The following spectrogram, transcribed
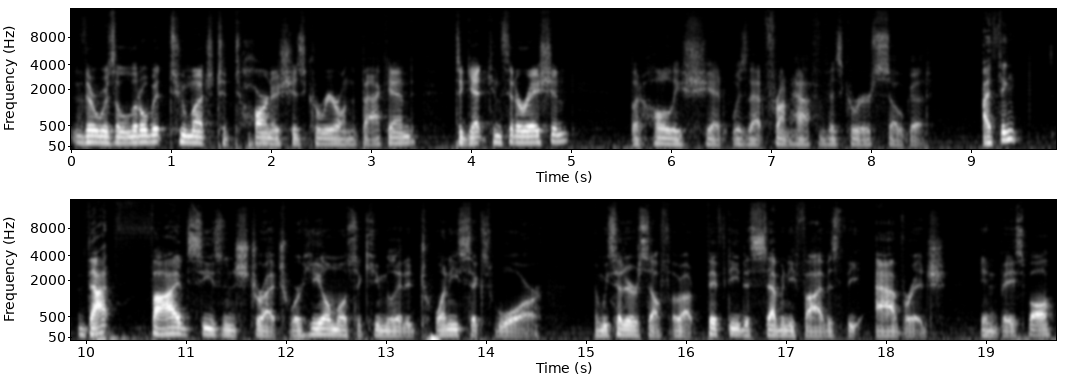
there was a little bit too much to tarnish his career on the back end to get consideration. But holy shit, was that front half of his career so good. I think that five season stretch where he almost accumulated 26 war, and we said to ourselves, about 50 to 75 is the average in baseball.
